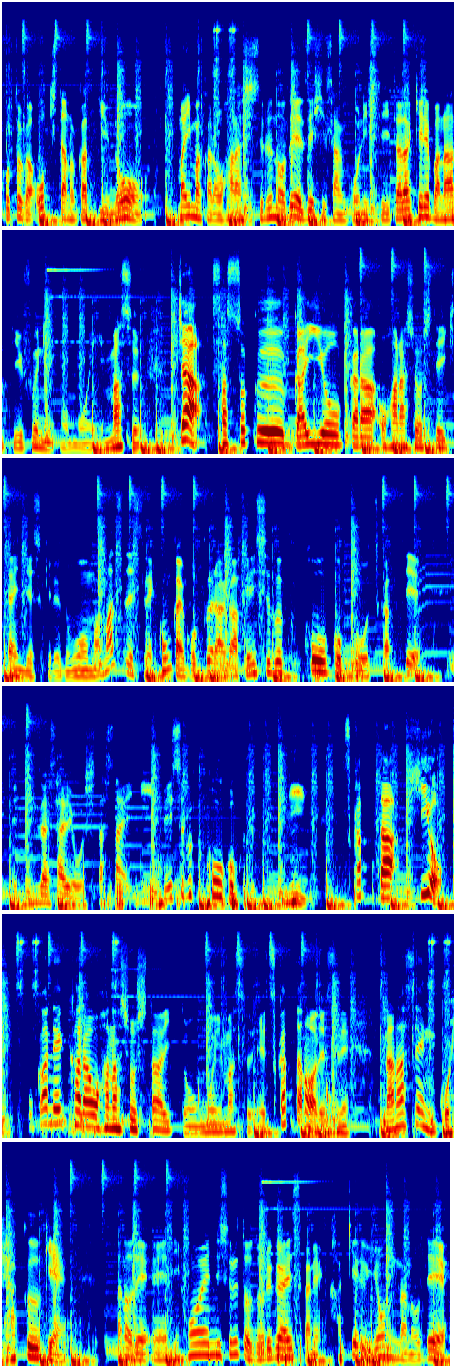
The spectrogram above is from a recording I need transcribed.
ことが起きたのかっていうのをまあ、今からお話しするので、ぜひ参考にしていただければなっていうふうに思います。じゃあ、早速概要からお話をしていきたいんですけれども、まあ、まずですね、今回僕らが Facebook 広告を使って人材採用をした際に、Facebook 広告に使った費用、お金からお話をしたいと思います。え使ったのはですね、7500元。なので、え日本円にするとどれぐらいですかね、かける4なので、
